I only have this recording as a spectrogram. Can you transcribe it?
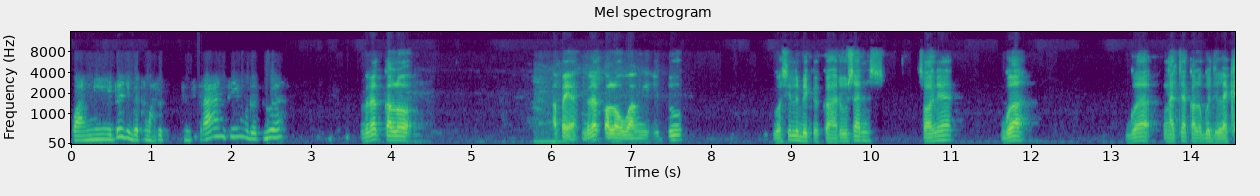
wangi itu juga termasuk pencitraan sih menurut gue. sebenarnya kalau apa ya sebenarnya kalau wangi itu gue sih lebih ke keharusan soalnya gue gue ngaca kalau gue jelek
